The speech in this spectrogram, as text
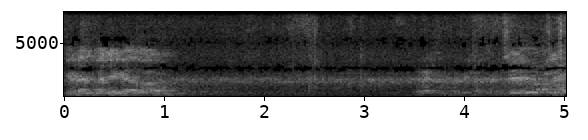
Mi hora no ha llegado aún. Sí, pues sí,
